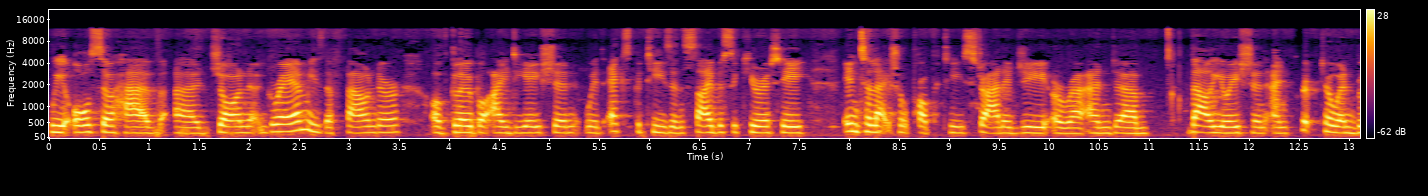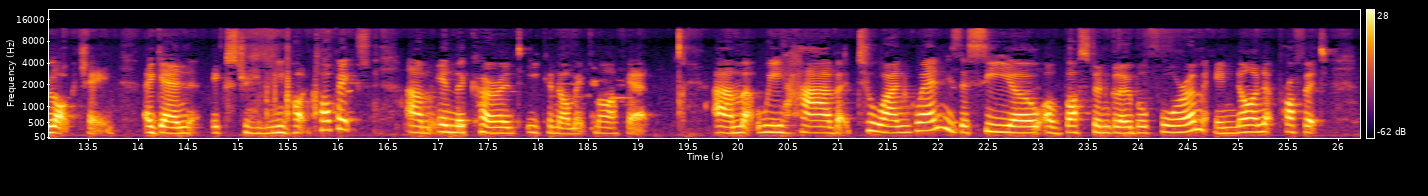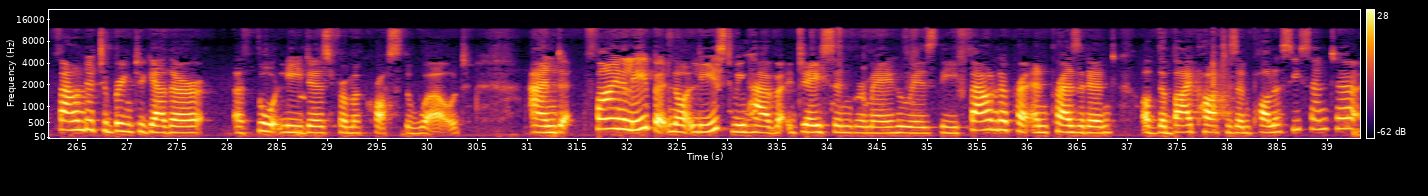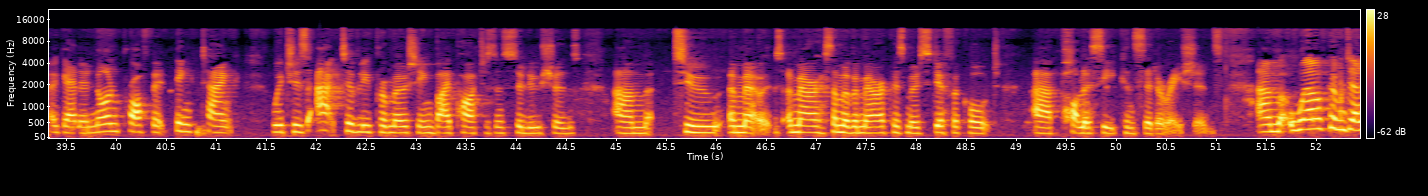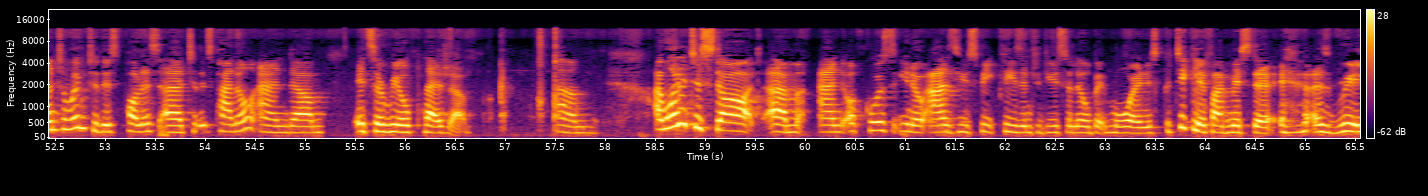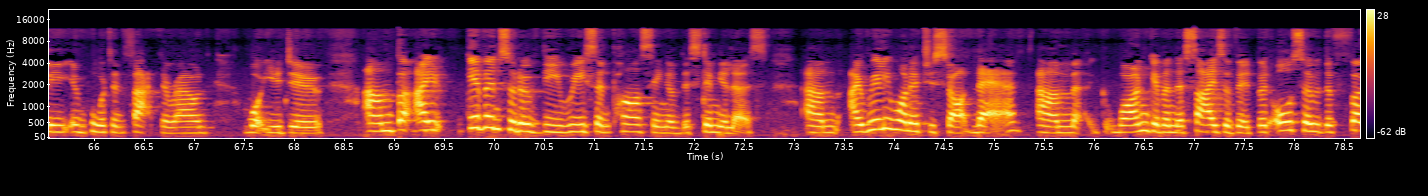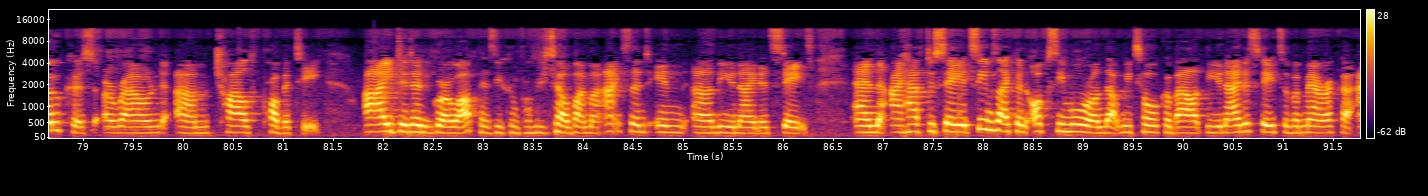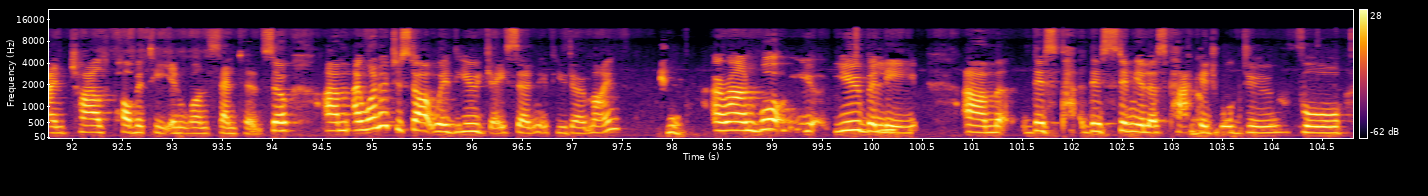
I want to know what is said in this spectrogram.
We also have uh, John Graham. He's the founder of Global Ideation with expertise in cybersecurity intellectual property strategy and um, valuation and crypto and blockchain. Again, extremely hot topics um, in the current economic market. Um, we have Tuan Nguyen, he's the CEO of Boston Global Forum, a non-profit founded to bring together uh, thought leaders from across the world. And finally, but not least, we have Jason Grumet, who is the founder and president of the Bipartisan Policy Center, again, a nonprofit think tank which is actively promoting bipartisan solutions um, to Amer- Amer- some of America's most difficult uh, policy considerations. Um, welcome, gentlemen, to this, policy, uh, to this panel, and um, it's a real pleasure. Um, I wanted to start, um, and of course, you know, as you speak, please introduce a little bit more, and it's particularly if I've missed a, a really important fact around what you do. Um, but I, given sort of the recent passing of the stimulus, um, I really wanted to start there. Um, one, given the size of it, but also the focus around um, child poverty. I didn't grow up, as you can probably tell by my accent, in uh, the United States. And I have to say, it seems like an oxymoron that we talk about the United States of America and child poverty in one sentence. So um, I wanted to start with you, Jason, if you don't mind, sure. around what you, you believe um, this this stimulus package will do for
